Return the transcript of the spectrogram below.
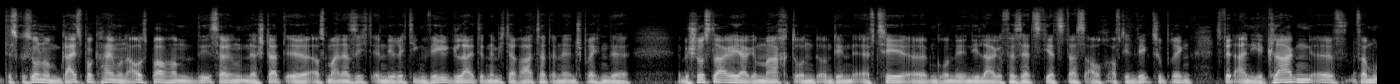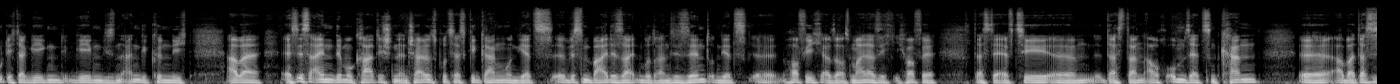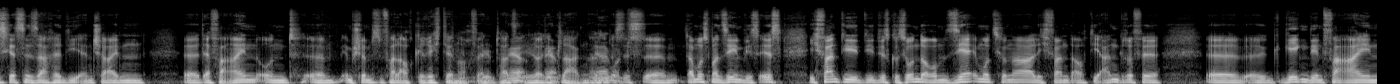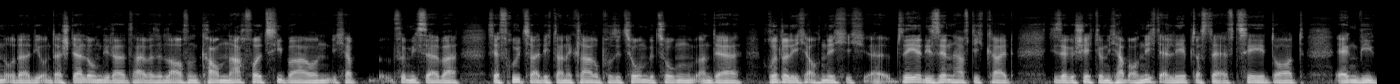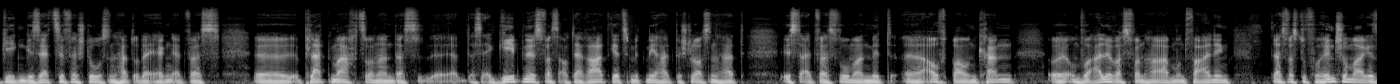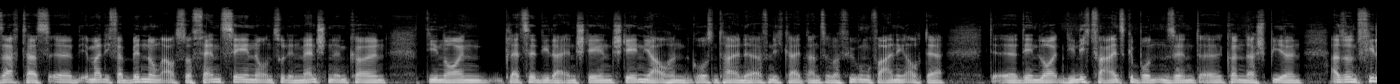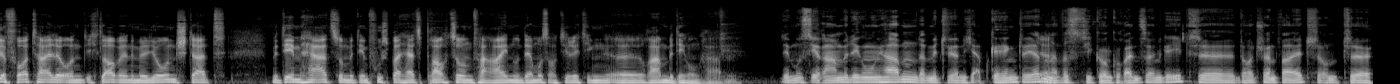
Diskussion um Geisbockheim und Ausbau haben, die ist ja in der Stadt äh, aus meiner Sicht in die richtigen Wege geleitet, nämlich der Rat hat eine entsprechende Beschlusslage ja gemacht und, und den FC äh, im Grunde in die Lage versetzt, jetzt das auch auf den Weg zu bringen. Es wird einige Klagen äh, vermutlich dagegen geben, die sind angekündigt, aber es ist einen demokratischen Entscheidungsprozess gegangen und jetzt äh, wissen beide Seiten, woran sie sind. Und jetzt äh, hoffe ich, also aus meiner Sicht, ich hoffe, dass der FC äh, das dann auch umsetzen kann, äh, aber das ist jetzt eine Sache, die entscheiden äh, der Verein und äh, im schlimmsten Fall auch Gerichte noch, wenn tatsächlich ja, Leute ja. klagen. Also ja, das ist, äh, da muss man sehen, wie es ist. Ich fand die die Diskussion darum sehr emotional. Ich fand auch die Angriffe äh, gegen den Verein oder die Unterstellungen, die da teilweise laufen, kaum nachvollziehbar. Und ich habe für mich selber sehr frühzeitig da eine klare Position bezogen, an der rüttel ich auch nicht. Ich äh, sehe die Sinnhaftigkeit dieser Geschichte und ich habe auch nicht erlebt, dass der FC dort irgendwie gegen Gesetze verstoßen hat oder irgendetwas äh, platt macht, sondern dass äh, das Ergebnis, was auch der Rat jetzt mit Mehrheit beschlossen hat, ist etwas, wo man mit äh, aufbauen kann äh, und wo alle was von haben und vor allen Dingen das, was du vorhin schon mal gesagt hast, äh, immer die Verbindung auch zur Fanszene und zu den Menschen in Köln. Die neuen Plätze, die da entstehen, stehen ja auch in großen Teilen der Öffentlichkeit dann zur Verfügung. Vor allen Dingen auch der, den Leuten, die nicht vereinsgebunden sind, können da spielen. Also sind viele Vorteile und ich glaube, eine Millionenstadt mit dem Herz und mit dem Fußballherz braucht so ein Verein und der muss auch die richtigen äh, Rahmenbedingungen haben. Der muss die Rahmenbedingungen haben, damit wir nicht abgehängt werden, ja. was die Konkurrenz angeht, äh, deutschlandweit. Und äh,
